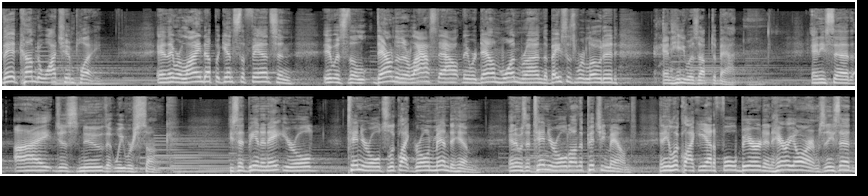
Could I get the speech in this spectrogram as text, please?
They had come to watch him play. And they were lined up against the fence, and it was the, down to their last out. They were down one run, the bases were loaded, and he was up to bat. And he said, I just knew that we were sunk. He said, being an eight year old, 10 year olds looked like grown men to him. And it was a 10 year old on the pitching mound. And he looked like he had a full beard and hairy arms. And he said,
